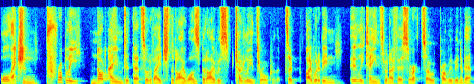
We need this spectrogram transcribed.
all action, probably not aimed at that sort of age that I was, but I was totally enthralled with it. So I would have been early teens when I first saw it. So I would probably been about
